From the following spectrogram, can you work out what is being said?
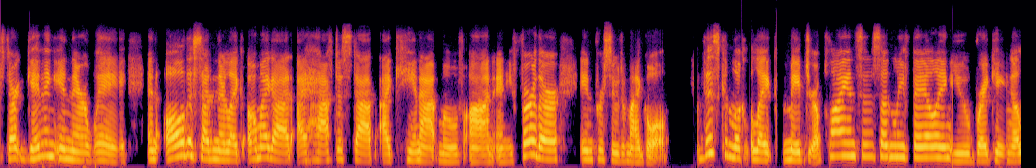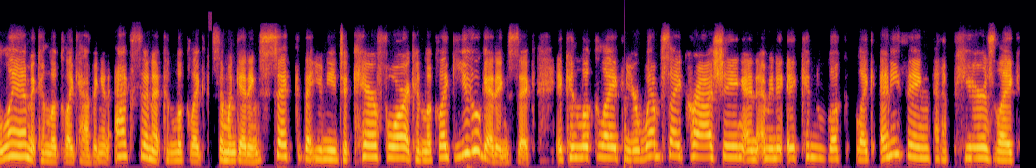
start getting in their way. And all of a sudden they're like, oh my God, I have to stop. I cannot move on any further in pursuit of my goal. This can look like major appliances suddenly failing, you breaking a limb. It can look like having an accident. It can look like someone getting sick that you need to care for. It can look like you getting sick. It can look like your website crashing. And I mean, it, it can look like anything that appears like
